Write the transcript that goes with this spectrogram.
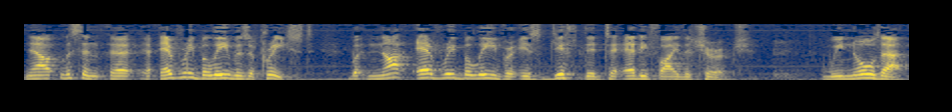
Now, listen, uh, every believer is a priest, but not every believer is gifted to edify the church. We know that.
